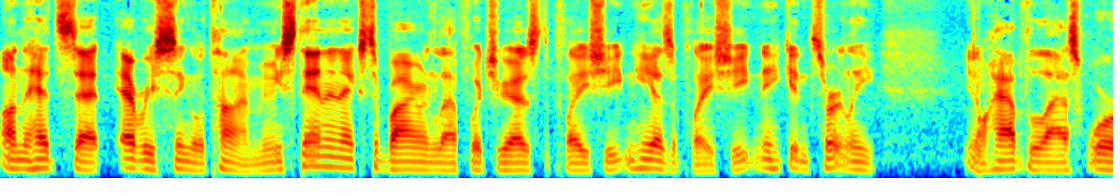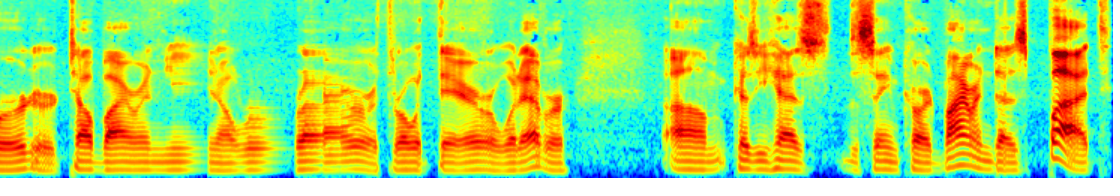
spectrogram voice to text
on the headset every single time. I mean, he's standing next to Byron Leftwich, who has the play sheet, and he has a play sheet, and he can certainly you know, have the last word or tell Byron, you, know, or throw it there or whatever. Um, because he has the same card Byron does. But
